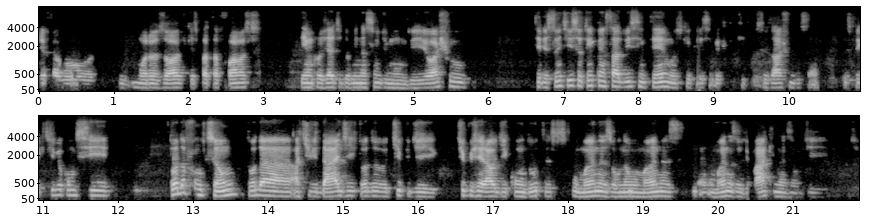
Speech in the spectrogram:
Bia falou, Morozov, que as plataformas têm um projeto de dominação de mundo. E eu acho interessante isso, eu tenho pensado isso em termos, que eu queria saber o que vocês acham dessa perspectiva, como se toda função, toda atividade, todo tipo de tipo geral de condutas humanas ou não humanas, né, humanas ou de máquinas ou de, de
